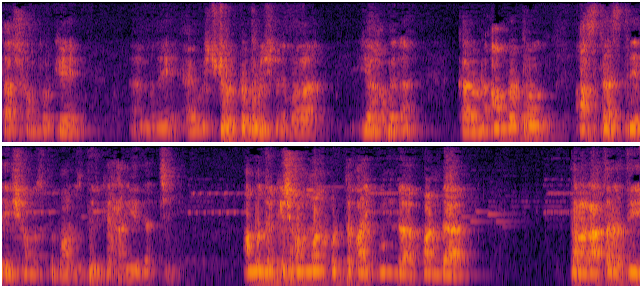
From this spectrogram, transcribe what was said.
তার সম্পর্কে মানে ছোট্ট পরিসরে বলা ইয়া হবে না, কারণ আমরা তো আস্তে আস্তে এই সমস্ত মানুষদেরকে হারিয়ে যাচ্ছি। আমাদেরকে সম্মান করতে হয় গুন্ডা পান্ডা তারা রাতারাতি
